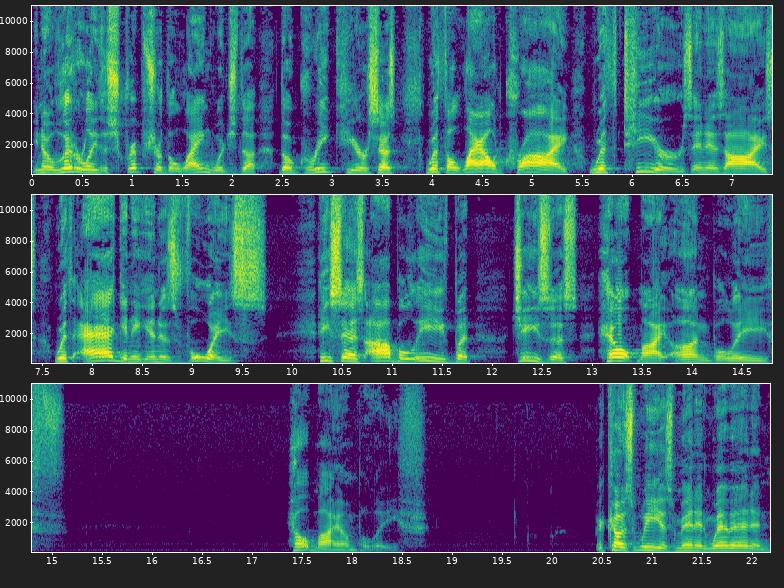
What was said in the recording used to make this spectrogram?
you know, literally the scripture, the language, the, the Greek here says, with a loud cry, with tears in his eyes, with agony in his voice. He says, I believe, but Jesus, help my unbelief. Help my unbelief. Because we, as men and women and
